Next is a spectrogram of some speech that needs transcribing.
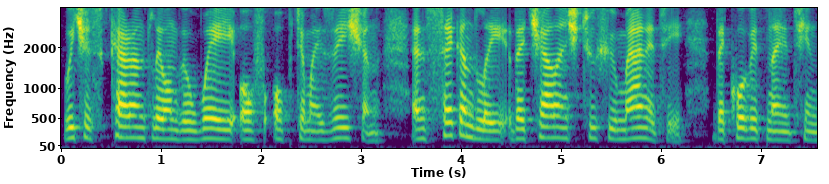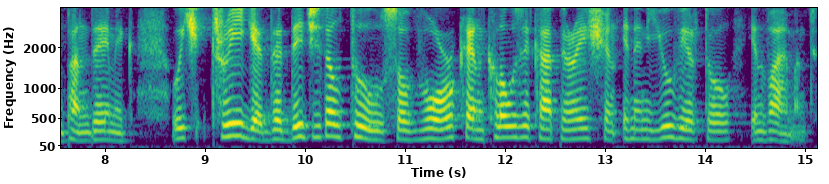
which is currently on the way of optimization, and secondly, the challenge to humanity, the COVID-19 pandemic, which triggered the digital tools of work and closer cooperation in a new virtual environment.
